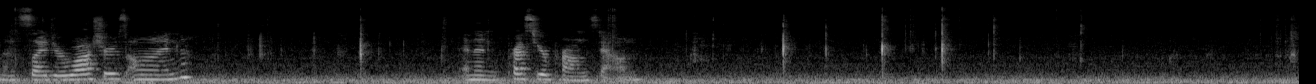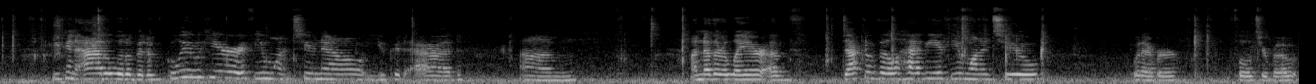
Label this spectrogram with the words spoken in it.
then slide your washers on and then press your prongs down. You can add a little bit of glue here if you want to now. You could add um, another layer of Decovil Heavy if you wanted to. Whatever floats your boat.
